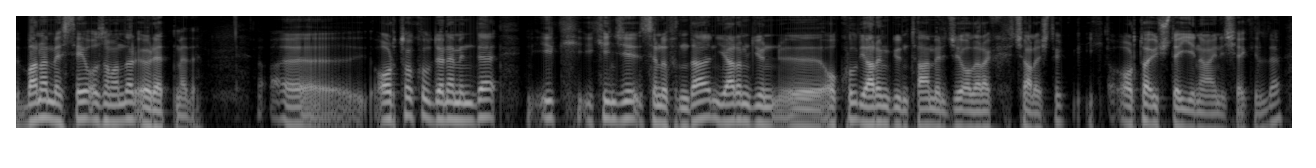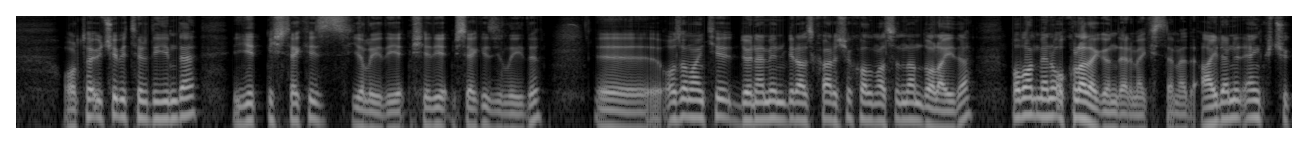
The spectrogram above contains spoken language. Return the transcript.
bana mesleği o zamanlar öğretmedi. Ee, ortaokul döneminde ilk ikinci sınıfında yarım gün e, okul, yarım gün tamirci olarak çalıştık. Orta üçte yine aynı şekilde. Orta üçü bitirdiğimde 78 yılıydı, 77-78 yılıydı. Ee, o zamanki dönemin biraz karışık olmasından dolayı da babam beni okula da göndermek istemedi. Ailenin en küçük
